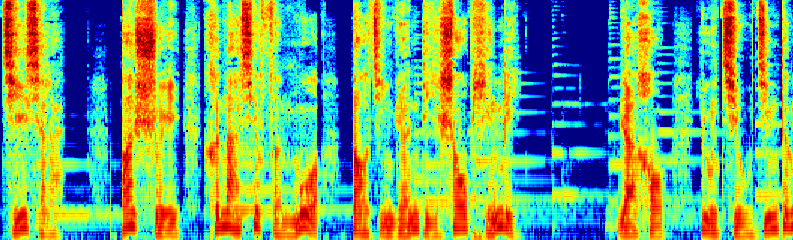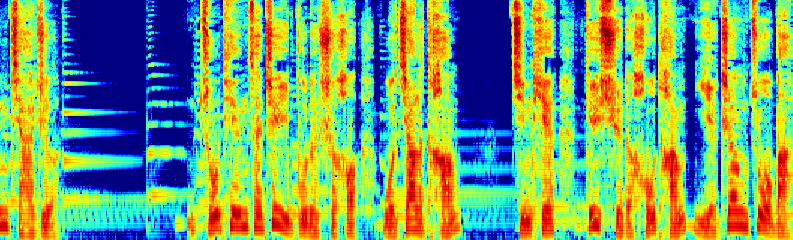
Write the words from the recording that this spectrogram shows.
接下来，把水和那些粉末倒进圆底烧瓶里，然后用酒精灯加热。昨天在这一步的时候，我加了糖。今天给雪的喉糖也这样做吧。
